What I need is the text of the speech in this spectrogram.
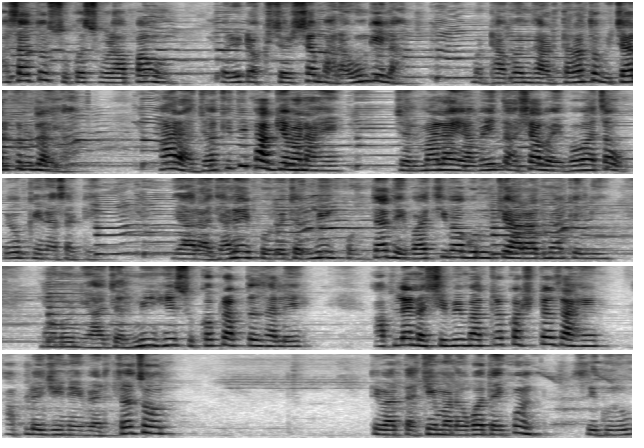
असा तो सुखसोहळा पाहून परीट अक्षरशः भारावून गेला. मठागण झाडताना तो विचार करू लागला हा राजा किती भाग्यवान आहे जन्माला यावेत तर अशा वैभवाचा उपयोग घेण्यासाठी. या राजाने पूर्वजन्मी कोणत्या देवाची वा गुरुची आराधना केली? म्हणून या जन्मी हे सुख प्राप्त झाले. आपल्या नशिबी मात्र कष्टच आहेत आपले जिने व्यर्थच होत. तेव्हा त्याचे मनोगत ऐकून श्री गुरु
